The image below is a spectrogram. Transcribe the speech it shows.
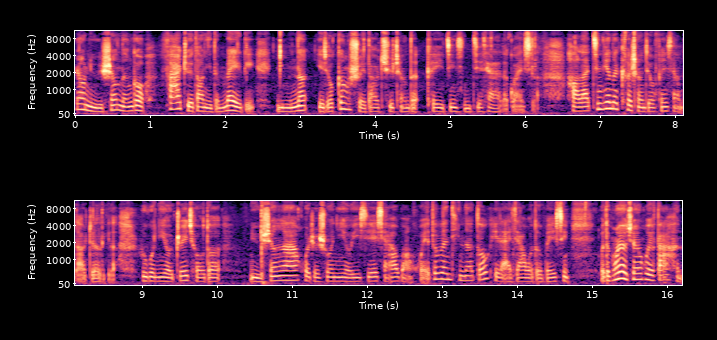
让女生能够发掘到你的魅力，你们呢也就更水到渠成的可以进行接下来的关系了。好了，今天的课程。就分享到这里了。如果你有追求的女生啊，或者说你有一些想要挽回的问题呢，都可以来加我的微信。我的朋友圈会发很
